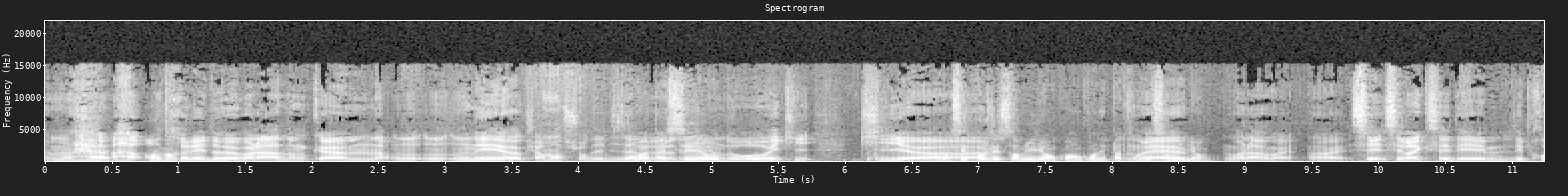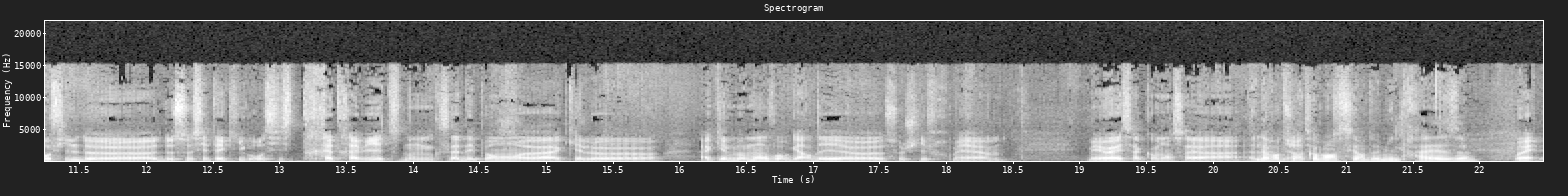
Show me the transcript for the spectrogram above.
entre les deux, voilà. Donc, on, est clairement sur des dizaines de, millions d'euros et qui qui. Euh, ah bah c'est proche des 100 millions, quoi. En gros, on n'est pas trop ouais, 100 millions. Voilà, ouais. ouais, C'est vrai que c'est des, des, profils de, de sociétés qui grossissent très très vite, donc ça dépend euh, à quel euh, à quel moment vous regardez ce chiffre, mais. Mais ouais, ça commence à. L'aventure a commencé en 2013. Ouais.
